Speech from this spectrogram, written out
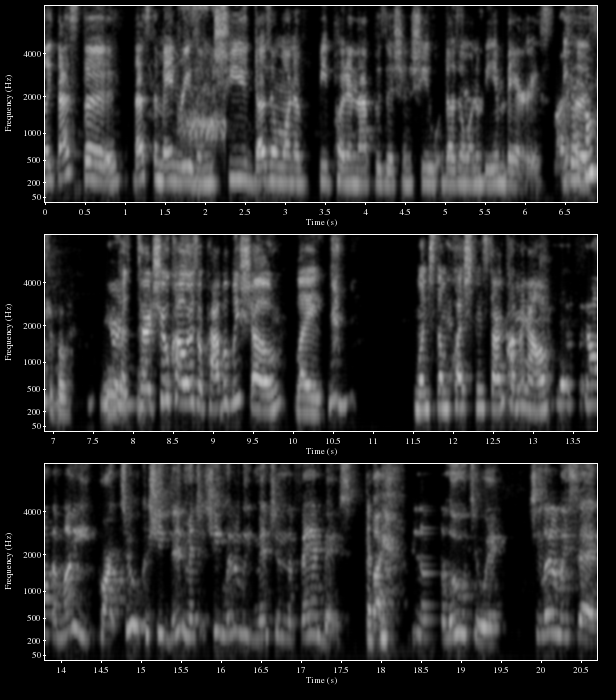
like that's the that's the main reason she doesn't want to be put in that position she doesn't want to be embarrassed because, yeah. because her true colors will probably show like when some questions start coming out about the money part too because she did mention she literally mentioned the fan base the like didn't allude to it she literally said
